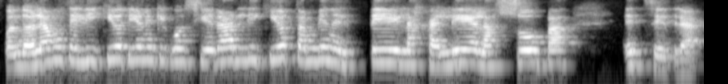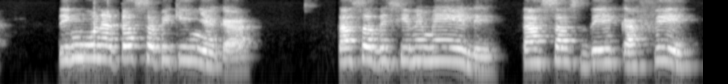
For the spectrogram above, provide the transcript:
Cuando hablamos de líquido, tienen que considerar líquidos también el té, la jalea, la sopa, etc. Tengo una taza pequeña acá, tazas de 100 ml, tazas de café,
